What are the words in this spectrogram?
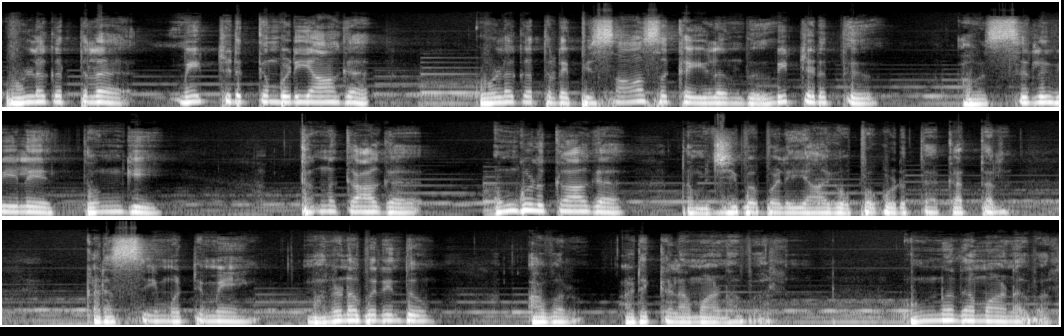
உலகத்தில் மீட்டெடுக்கும்படியாக உலகத்துடைய பிசாசு கையிலிருந்து மீட்டெடுத்து அவர் சிலுவையிலே தொங்கி தன்னுக்காக உங்களுக்காக தம் ஜீவ பலியாக ஒப்பு கொடுத்த கத்தல் கடைசி மட்டுமே மரண பரிந்தும் அவர் அடைக்கலமானவர் உன்னதமானவர்.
